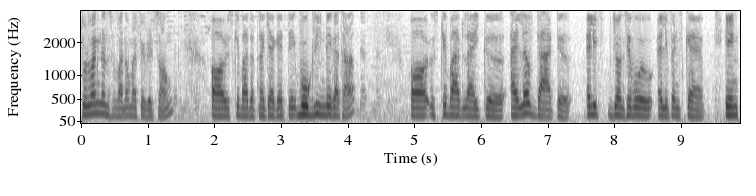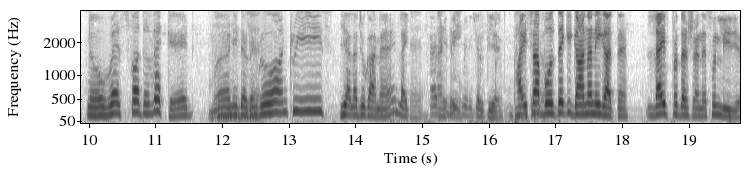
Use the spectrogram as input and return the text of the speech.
Twenty One Guns one of my favourite song और उसके बाद अपना क्या कहते हैं वो ग्रीन डे का था। और उसके बाद like I love that John से वो एलिफेंट्स का है ain't no rest for the wicked money doesn't grow on trees ये वाला जो गाना है लाइक Yeah, ऐसी country. मेरी चलती है। भाई साहब बोलते हैं कि गाना नहीं गाते हैं। लाइव प्रदर्शन है सुन लीजिए।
